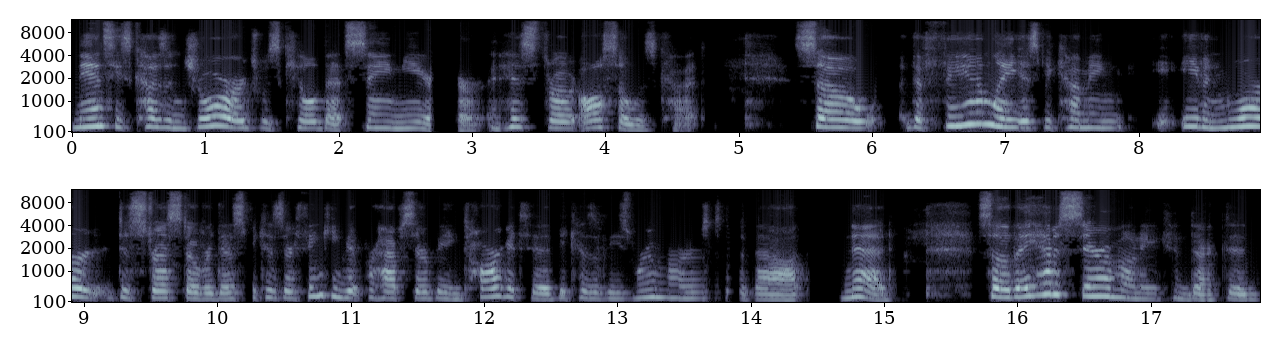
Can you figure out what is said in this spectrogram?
Nancy's cousin George was killed that same year, and his throat also was cut. So the family is becoming even more distressed over this because they're thinking that perhaps they're being targeted because of these rumors about Ned. So they had a ceremony conducted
